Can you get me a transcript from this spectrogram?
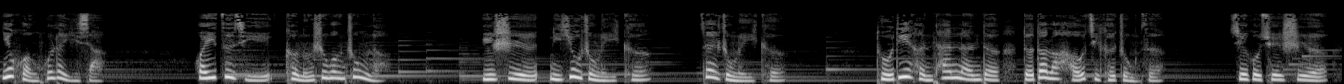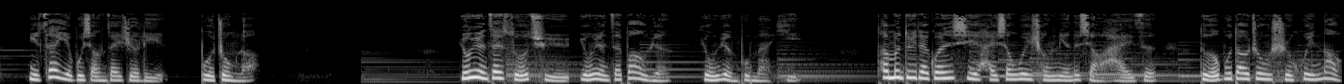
你恍惚了一下，怀疑自己可能是忘种了，于是你又种了一颗，再种了一颗，土地很贪婪的得到了好几颗种子，结果却是你再也不想在这里播种了。永远在索取，永远在抱怨，永远不满意。他们对待关系还像未成年的小孩子，得不到重视会闹，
